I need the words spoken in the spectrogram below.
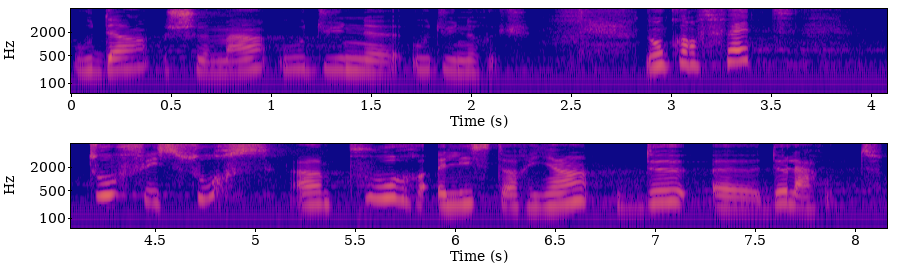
ou d'un chemin ou d'une rue. Donc en fait, tout fait source hein, pour l'historien de, euh, de la route.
